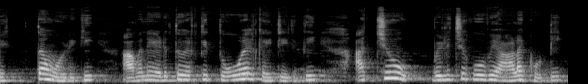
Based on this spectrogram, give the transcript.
രക്തം ഒഴുകി. അവനെ എടുത്തുയർത്തി തോളിൽ കയറ്റിയിരുത്തി. അച്ചു വിളിച്ചു കൂവി ആളെ കൂട്ടി.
